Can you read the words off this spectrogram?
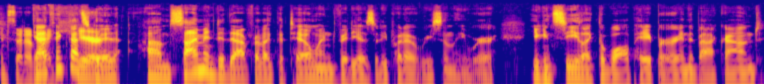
instead of Yeah, like I think that's here. good. Um, Simon did that for like the Tailwind videos that he put out recently, where you can see like the wallpaper in the background.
